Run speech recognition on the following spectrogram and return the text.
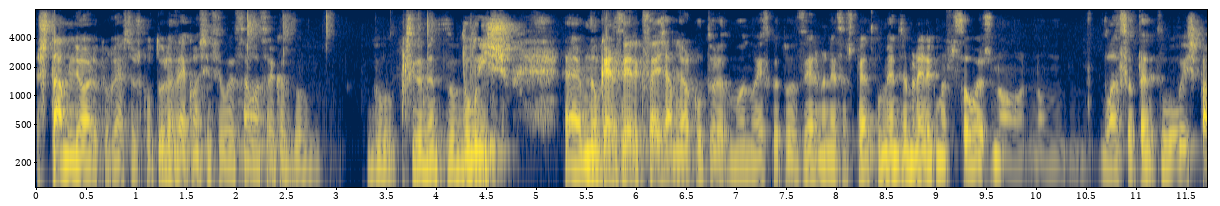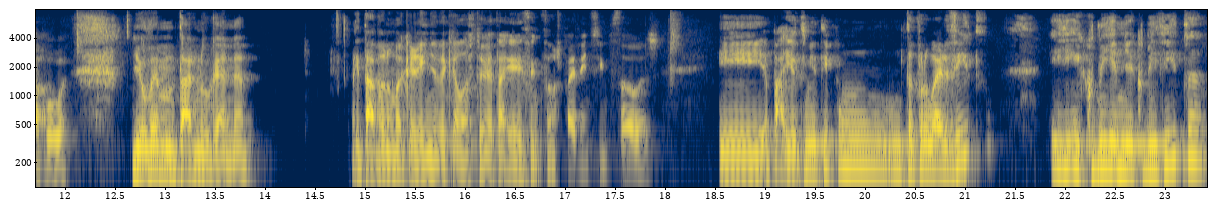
está melhor que o resto das culturas é a consciencialização acerca do, do precisamente do, do lixo. Uh, não quer dizer que seja a melhor cultura do mundo, não é isso que eu estou a dizer, mas nesse aspecto, pelo menos a maneira como as pessoas não, não lançam tanto lixo para a rua. E eu lembro-me de estar no Ghana e estava numa carinha daquelas Toyota em que são os pai 25 pessoas, e epá, eu tinha tipo um, um tupperwarezito e, e comia a minha comidita,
